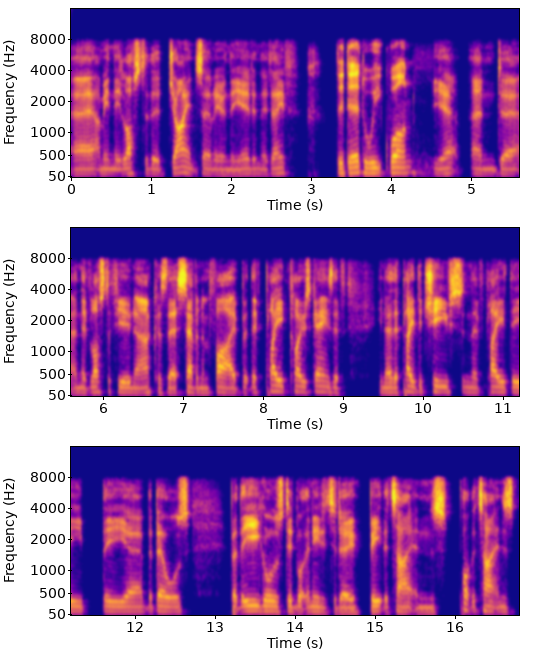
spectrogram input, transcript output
Uh, I mean, they lost to the Giants earlier in the year, didn't they, Dave? They did week one. Yeah, and uh, and they've lost a few now because they're seven and five, but they've played close games. They've you know they've played the Chiefs and they've played the the uh, the Bills, but the Eagles did what they needed to do: beat the Titans, put the Titans,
